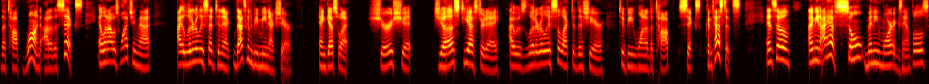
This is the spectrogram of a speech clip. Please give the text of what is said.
the top one out of the six. And when I was watching that, I literally said to Nick, that's going to be me next year. And guess what? Sure as shit, just yesterday, I was literally selected this year to be one of the top six contestants. And so, I mean, I have so many more examples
